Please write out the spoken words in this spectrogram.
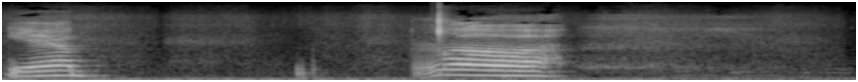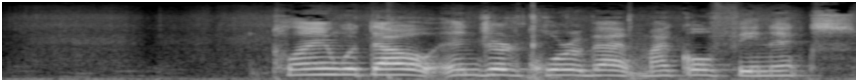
Yeah. Uh, playing without injured quarterback Michael Penix,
